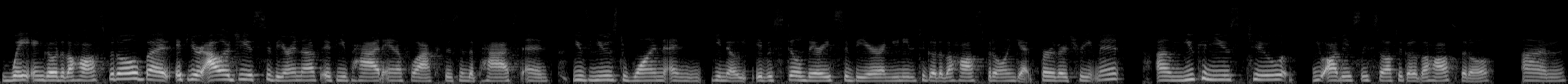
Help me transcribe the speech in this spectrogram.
wait and go to the hospital. But if your allergy is severe enough, if you've had anaphylaxis in the past and you've used one and you know it was still very severe and you needed to go to the hospital and get further treatment, um, you can use two. You obviously still have to go to the hospital. Um,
